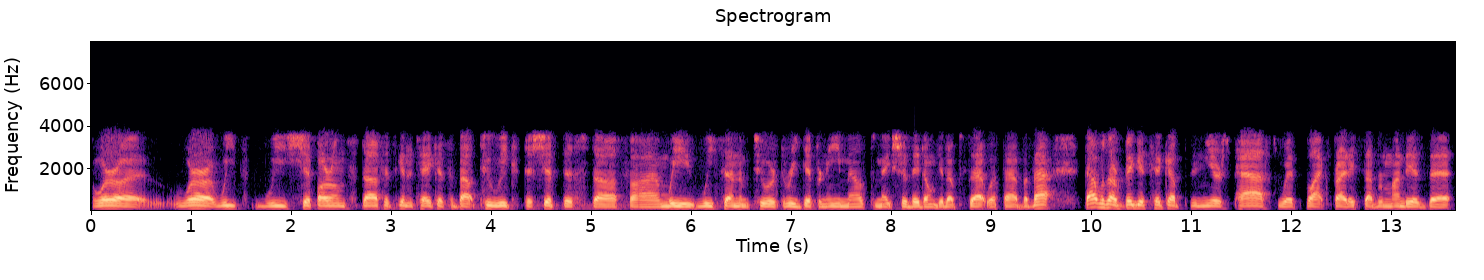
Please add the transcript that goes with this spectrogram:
we're a, we're a, we, we ship our own stuff. It's going to take us about two weeks to ship this stuff. Um, we, we send them two or three different emails to make sure they don't get upset with that. But that, that was our biggest hiccups in years past with Black Friday, Cyber Monday is that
